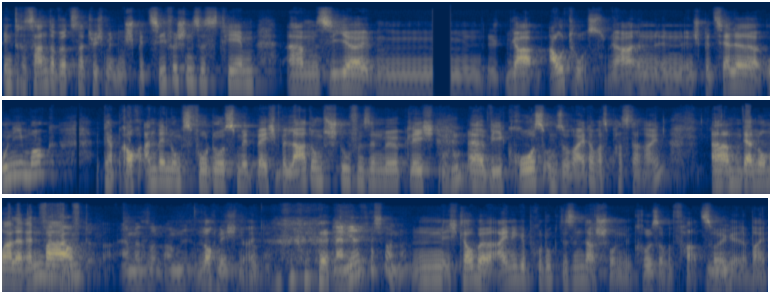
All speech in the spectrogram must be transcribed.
Interessanter wird es natürlich mit einem spezifischen System, ähm, siehe mm, ja, Autos, ja, in, in, in spezielle Unimog. Der braucht Anwendungsfotos mit, welche Beladungsstufen sind möglich, mhm. äh, wie groß und so weiter, was passt da rein. Ähm, der normale Rennwagen. Verkauft Amazon Omni Noch nicht, nein. In Amerika schon, ne? Hm, ich glaube, einige Produkte sind da schon größere Fahrzeuge mhm. dabei.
